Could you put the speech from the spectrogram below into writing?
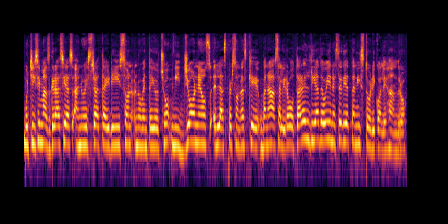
Muchísimas gracias a nuestra Tairi. Son 98 millones las personas que van a salir a votar el día de hoy en este día tan histórico, Alejandro.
